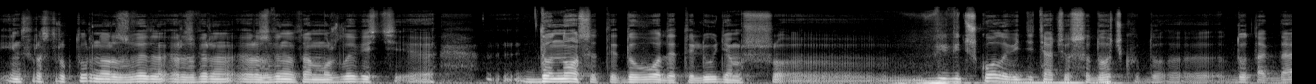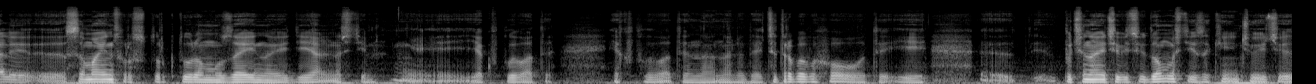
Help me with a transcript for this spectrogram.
інфраструктурно розвину- розвину- розвинута можливість е, доносити, доводити людям, що е, від школи, від дитячого садочку до, е, до так далі, е, сама інфраструктура музейної діяльності, як впливати, як впливати на, на людей. Це треба виховувати і починаючи від свідомості і закінчуючи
